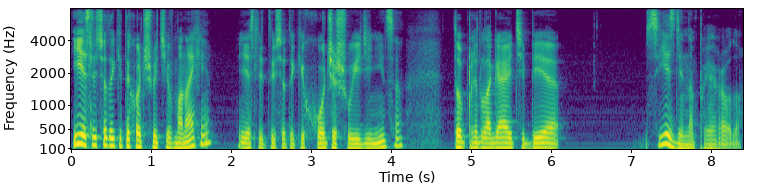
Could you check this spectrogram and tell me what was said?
И если все-таки ты хочешь уйти в монахи, если ты все-таки хочешь уединиться, то предлагаю тебе съезди на природу.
